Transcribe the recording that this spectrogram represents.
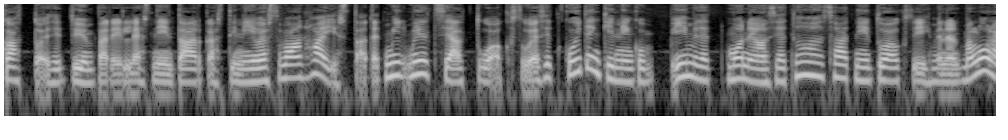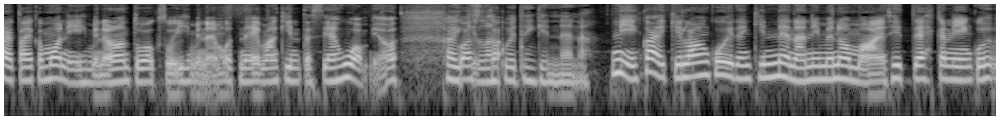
kattoisit ympärille niin tarkasti, niin jos vaan haistat, että miltä sieltä tuoksuu. Ja sitten kuitenkin niin kuin ihmiset, moni on että no, sä oot niin tuoksu ihminen. Mä luulen, että aika moni ihminen on tuoksu ihminen, mutta ne ei vaan kiinnitä siihen huomioon. Kaikilla koska, on kuitenkin nenä. Niin, kaikilla on kuitenkin nenä nimenomaan. Ja sitten ehkä niin kuin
